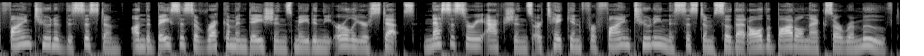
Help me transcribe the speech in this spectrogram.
Fine tune of the system. On the basis of recommendations made in the earlier steps, necessary actions are taken for fine tuning the system so that all the bottlenecks are removed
